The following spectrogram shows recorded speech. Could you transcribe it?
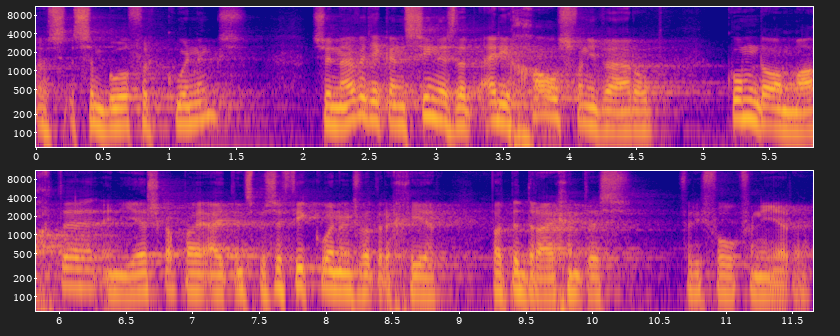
'n simbool vir konings. So nou wat jy kan sien is dat uit die chaos van die wêreld kom daar magte en heerskappy uit en spesifiek konings wat regeer wat bedreigend is vir die volk van die Here.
